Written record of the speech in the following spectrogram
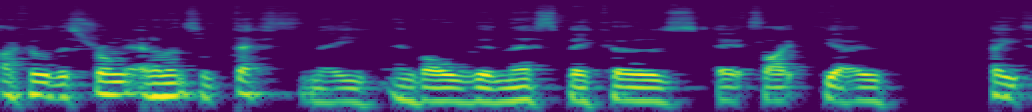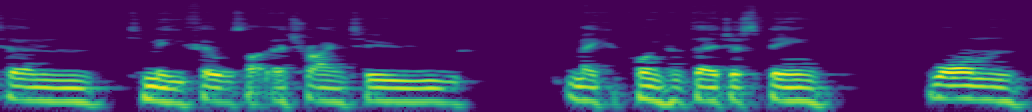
I feel there's strong elements of destiny involved in this because it's like, you know, Fatum to me feels like they're trying to make a point of there just being one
